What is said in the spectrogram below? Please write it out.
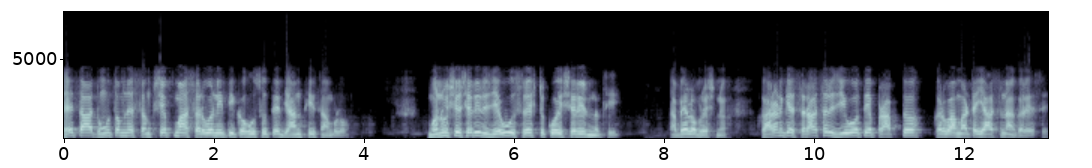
હે તાત, હું તમને સંક્ષેપમાં સર્વનીતિ કહું છું, તે ધ્યાનથી સાંભળો. મનુષ્ય શરીર જેવું શ્રેષ્ઠ કોઈ શરીર નથી. આ પહેલો પ્રશ્ન. કારણ કે સરાસર જીવો તે પ્રાપ્ત કરવા માટે યાચના કરે છે.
